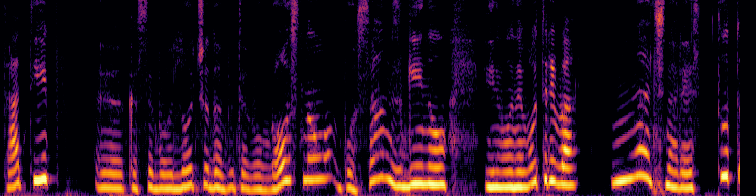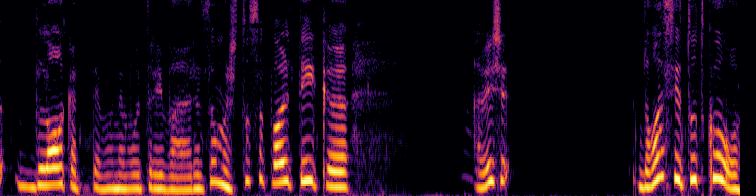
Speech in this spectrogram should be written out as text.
ta tip. Ki se bo odločil, da bo te bo gostnil, bo sam zginil in mu ne bo treba nič narediti, tudi blokati te mu ne bo treba. Razumeš, to so pol te. A veš, danes je to tako.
